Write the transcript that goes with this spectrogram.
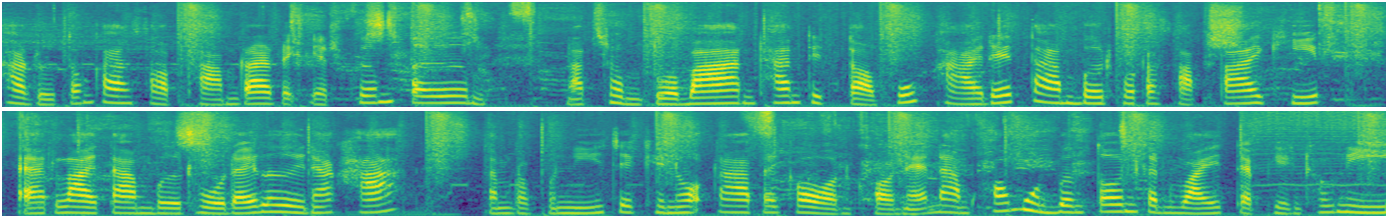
ค่ะ หรือต้องการสอบถามรายละเอียดเพิ่มเติม นัดชมตัวบ้านท่านติดต่อผู้ขายได้ตามเบอร์โทรศัพท์ใต้คลิป แอดไลน์ตามเบอร์โทรได้เลยนะคะสำหรับวันนี้เจเคโนลาไปก่อน ขอแนะนำข้อมูลเบื้องต้นกันไว้แต่เพียงเท่านี้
